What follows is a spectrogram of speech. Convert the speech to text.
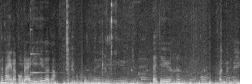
cái này là con để gì dưới ngọc để chứ hả? Phần đặc biệt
